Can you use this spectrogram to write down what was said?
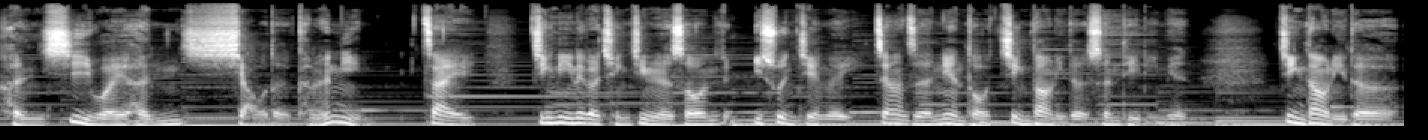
很细微、很小的，可能你在。经历那个情境的时候，一瞬间而已。这样子的念头进到你的身体里面，进到你的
